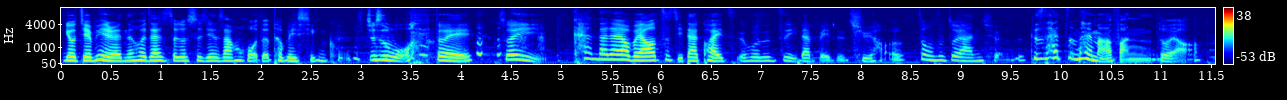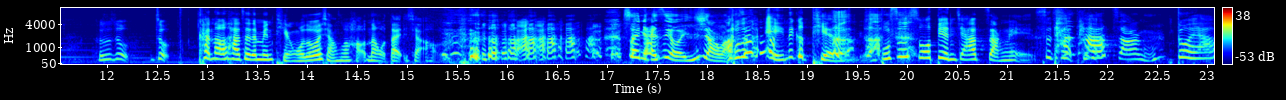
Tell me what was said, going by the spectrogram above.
有洁癖的人会在这个世界上活得特别辛苦，就是我。对，所以看大家要不要自己带筷子或者自己带杯子去好了，这种是最安全的。可是它真的太麻烦了。对啊，可是就就看到他在那边舔，我都会想说，好，那我带一下好了。所以你还是有影响吧？不是，哎、欸，那个舔不是说店家脏，哎，是他他脏。对啊，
